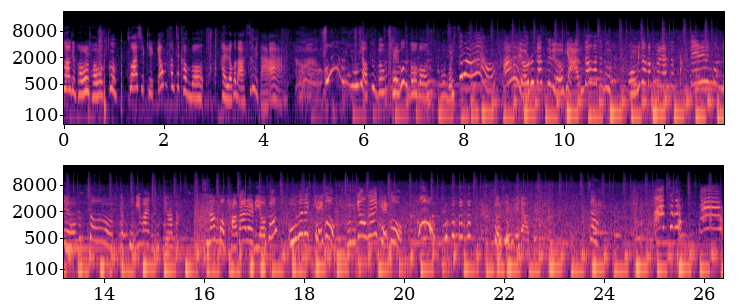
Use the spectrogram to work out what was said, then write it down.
든든하게 밥을 다 먹고 소화시킬 겸 산책 한번 가려고 나왔습니다. 어, 여기 앞에 너무 계곡이 너무 멋있잖아. 아, 여름 왔으면 여기 앉아가지고 오미자 막걸리 한 잔 딱 때리는 건데요. 그쵸? 근데 보기만 해도 좋긴 하다. 지난번 바다를 이어서 오늘은 계곡! 문경은 계곡! 오! 조심해야 돼. 자. 아, 차가워! 아! 아!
